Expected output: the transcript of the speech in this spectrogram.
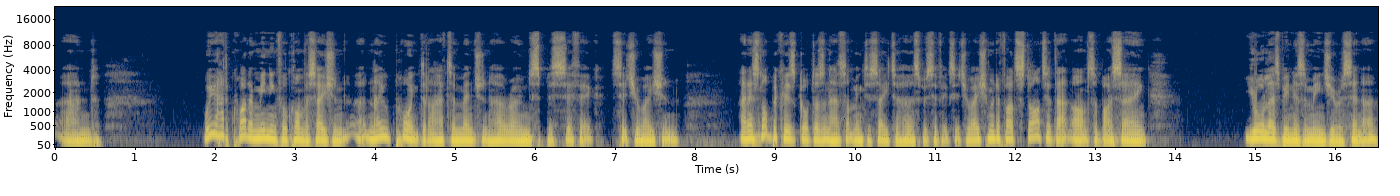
And we had quite a meaningful conversation. At no point did I have to mention her own specific situation. And it's not because God doesn't have something to say to her specific situation, but if I'd started that answer by saying, Your lesbianism means you're a sinner,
